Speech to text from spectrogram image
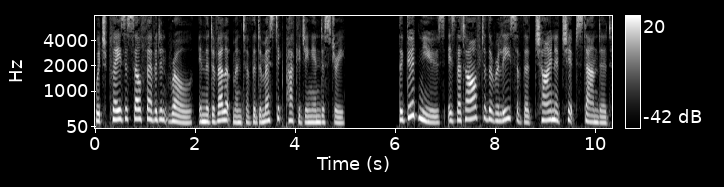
which plays a self-evident role in the development of the domestic packaging industry. The good news is that after the release of the China chip standard,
